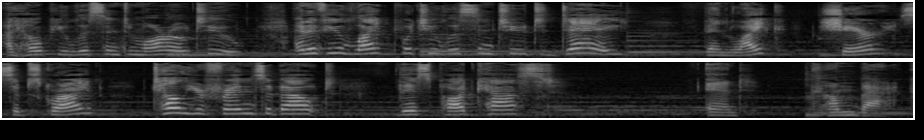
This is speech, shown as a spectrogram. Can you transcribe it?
I hope you listen tomorrow too. And if you liked what you listened to today, then like, share, subscribe, tell your friends about this podcast, and come back.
